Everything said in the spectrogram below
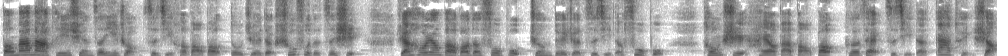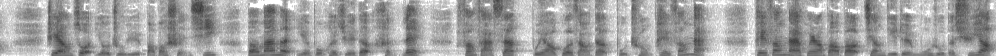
宝妈妈可以选择一种自己和宝宝都觉得舒服的姿势，然后让宝宝的腹部正对着自己的腹部，同时还要把宝宝搁在自己的大腿上。这样做有助于宝宝吮吸，宝妈们也不会觉得很累。方法三，不要过早的补充配方奶。配方奶会让宝宝降低对母乳的需要，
